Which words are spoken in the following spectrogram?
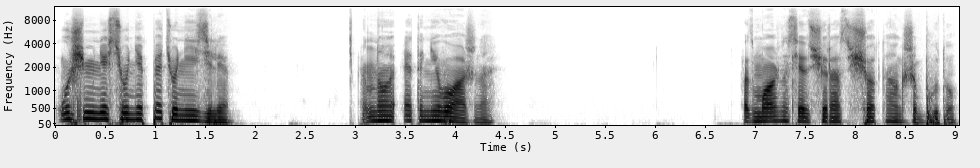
В общем, меня сегодня опять унизили. Но это не важно. Возможно, в следующий раз еще так же буду.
